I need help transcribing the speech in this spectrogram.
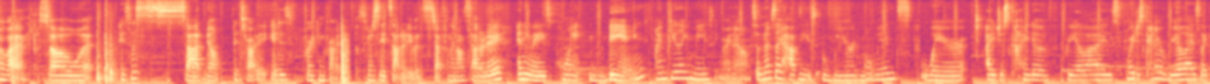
Okay, so is this sad no it's friday. It is freaking friday. I was gonna say it's saturday but it's definitely not saturday. Anyways point being i'm feeling amazing right now. Sometimes i have these weird moments where i just kind of realize or i just kind of realize like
